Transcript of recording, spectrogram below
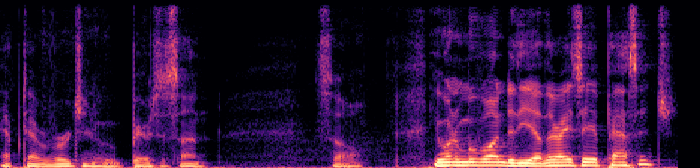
have to have a virgin who bears a son. So you want to move on to the other Isaiah passage?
